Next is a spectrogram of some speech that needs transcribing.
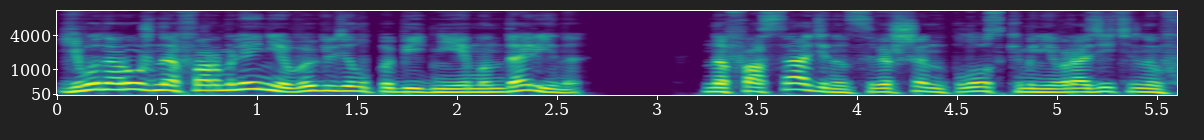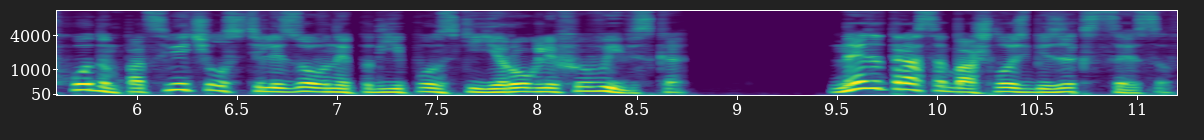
Его наружное оформление выглядело победнее мандарина. На фасаде над совершенно плоским и невыразительным входом подсвечивалась стилизованная под японские иероглифы вывеска. На этот раз обошлось без эксцессов.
